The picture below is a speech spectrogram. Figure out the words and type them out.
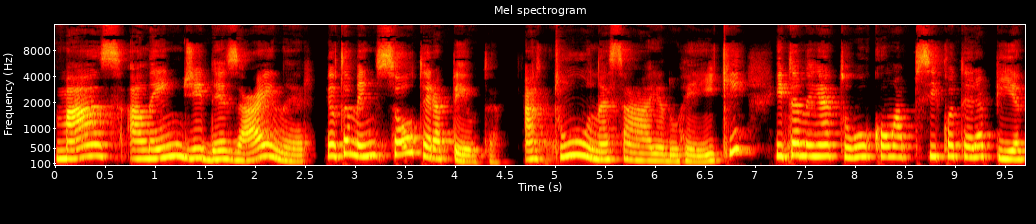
mas além de designer, eu também sou terapeuta. Atuo nessa área do Reiki e também atuo com a psicoterapia.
